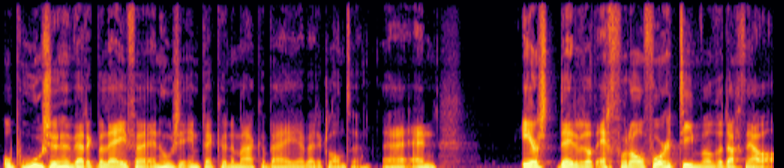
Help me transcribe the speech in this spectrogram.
op hoe ze hun werk beleven en hoe ze impact kunnen maken bij, bij de klanten. en eerst deden we dat echt vooral voor het team. Want we dachten, nou,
